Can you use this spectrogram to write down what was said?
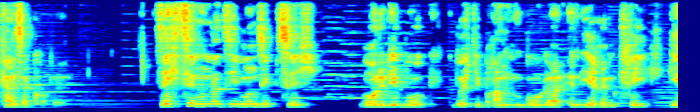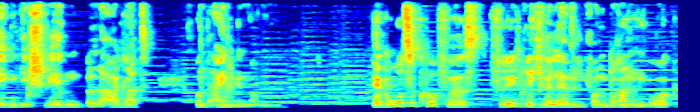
Kaiserkoppel. 1677 wurde die Burg durch die Brandenburger in ihrem Krieg gegen die Schweden belagert und eingenommen. Der große Kurfürst Friedrich Wilhelm von Brandenburg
